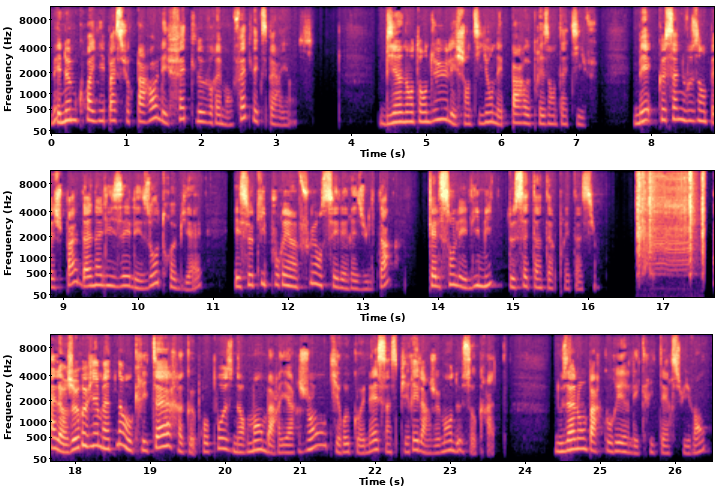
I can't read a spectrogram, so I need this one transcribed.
Mais ne me croyez pas sur parole et faites-le vraiment, faites l'expérience. Bien entendu, l'échantillon n'est pas représentatif, mais que ça ne vous empêche pas d'analyser les autres biais et ce qui pourrait influencer les résultats, quelles sont les limites de cette interprétation. Alors, je reviens maintenant aux critères que propose Normand Barriarjon, qui reconnaît s'inspirer largement de Socrate. Nous allons parcourir les critères suivants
